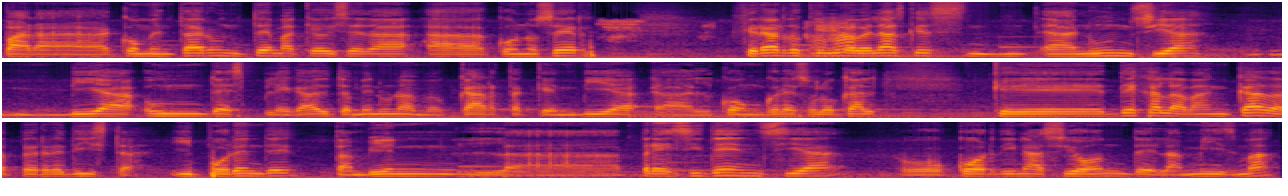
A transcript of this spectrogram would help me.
para comentar un tema que hoy se da a conocer. Gerardo Quirino Velázquez anuncia vía un desplegado y también una carta que envía al Congreso local que deja la bancada perredista y por ende también la presidencia o coordinación de la misma,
